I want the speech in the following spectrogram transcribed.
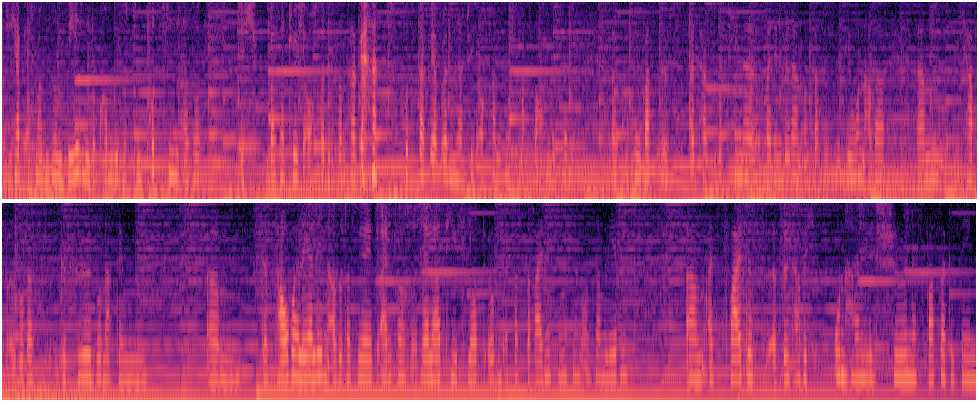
also ich habe erstmal wie so einen Besen bekommen, wie so zum Putzen. Also ich weiß natürlich auch, heute ist Sonntag, Putztag wäre bei mir natürlich auch dran. Ich muss manchmal auch ein bisschen äh, gucken, was ist Alltagsroutine bei den Bildern und was ist Vision. Aber ähm, ich habe so das Gefühl, so nach dem ähm, der Zauberlehrling, also dass wir jetzt einfach relativ flott irgendetwas bereinigen müssen in unserem Leben ähm, als zweites äh, Bild habe ich unheimlich schönes Wasser gesehen,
